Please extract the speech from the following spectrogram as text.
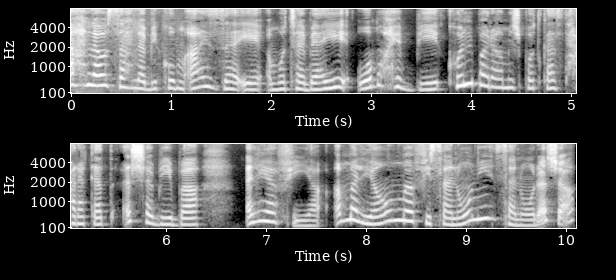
أهلا وسهلا بكم أعزائي متابعي ومحبي كل برامج بودكاست حركة الشبيبة اليافية. أما اليوم في سالوني سالون رشا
